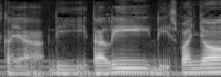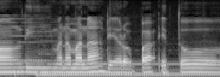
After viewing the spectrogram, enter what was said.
kayak di Itali, di Spanyol, di mana-mana di Eropa itu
